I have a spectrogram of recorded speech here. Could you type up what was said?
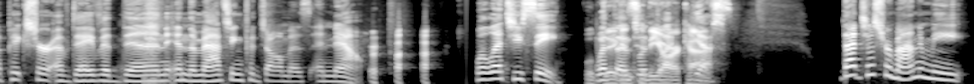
a picture of David then in the matching pajamas and now. we'll let you see. We'll dig into the like. archives. Yes. That just reminded me,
